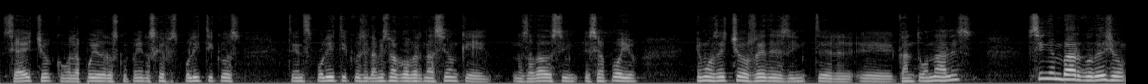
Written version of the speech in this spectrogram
se ha hecho con el apoyo de los compañeros jefes políticos, tenientes políticos y la misma gobernación que nos ha dado ese, ese apoyo. Hemos hecho redes intercantonales. Sin embargo, de ello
